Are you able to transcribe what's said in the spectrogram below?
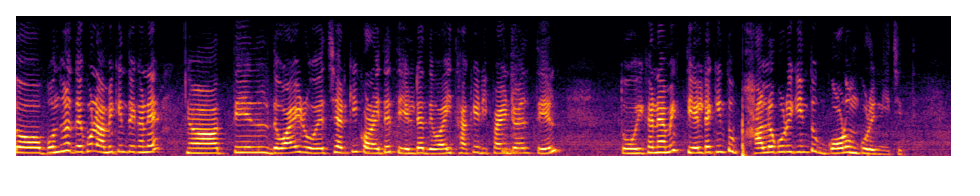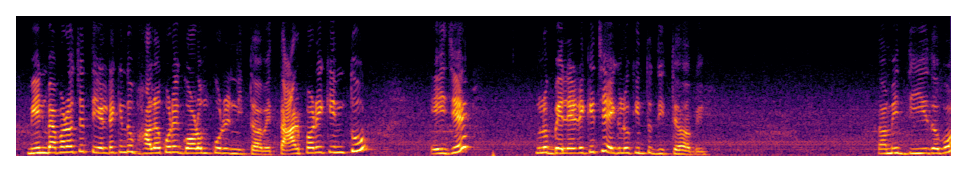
তো বন্ধুরা, দেখুন, আমি কিন্তু এখানে তেল দেওয়াই রয়েছে আর কি। কড়াইতে তেলটা দেওয়াই থাকে রিফাইন্ড অয়েল তেল। তো এখানে আমি তেলটা কিন্তু ভালো করে কিন্তু গরম করে নিয়েছি। মেন ব্যাপার হচ্ছে তেলটা কিন্তু ভালো করে গরম করে নিতে হবে। তারপরে কিন্তু এই যে এগুলো বেলে রেখেছি, এগুলো কিন্তু দিতে হবে। তো আমি দিয়ে দেবো।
